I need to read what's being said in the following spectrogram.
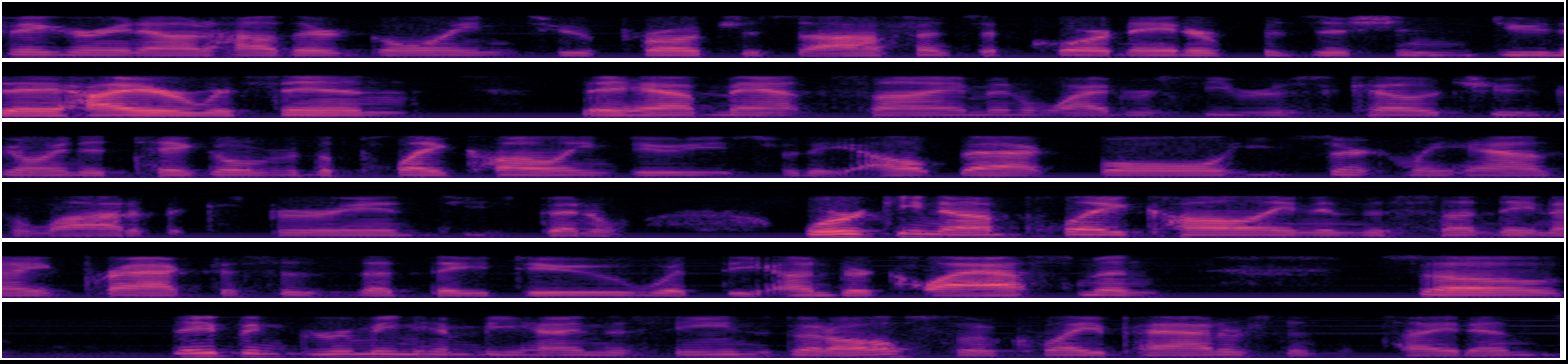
figuring out how they're going to approach this offensive coordinator position. Do they hire within? They have Matt Simon, wide receivers coach, who's going to take over the play calling duties for the Outback Bowl. He certainly has a lot of experience. He's been working on play calling in the Sunday night practices that they do with the underclassmen. So they've been grooming him behind the scenes, but also Clay Patterson, the tight ends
